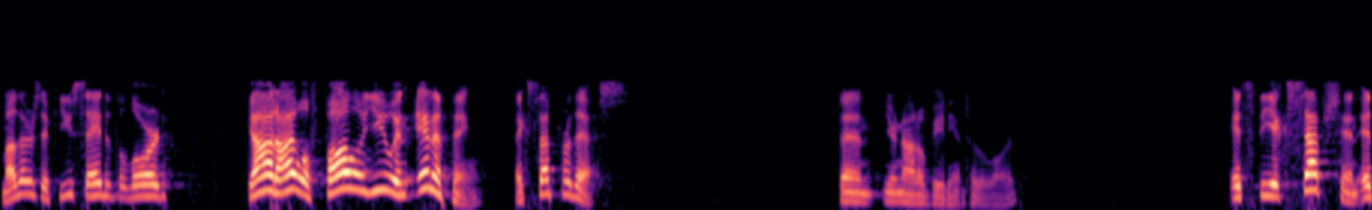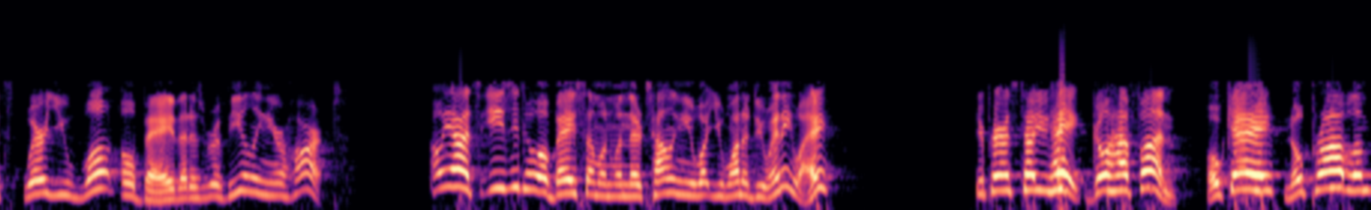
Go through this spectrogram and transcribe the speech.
Mothers, if you say to the Lord, God, I will follow you in anything except for this, then you're not obedient to the Lord. It's the exception. It's where you won't obey that is revealing your heart. Oh, yeah, it's easy to obey someone when they're telling you what you want to do anyway. Your parents tell you, hey, go have fun. Okay, no problem.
